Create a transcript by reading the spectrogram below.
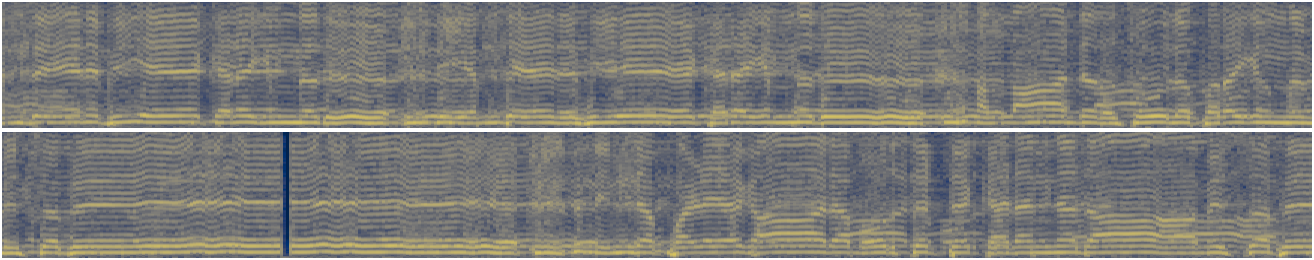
എന്തേ നബിയെ കരയുന്നത്? എന്തേ നബിയെ കരയുന്നത്? അള്ളാന്റെ റസൂൽ പറയുന്നു മിസബേ നിന്റെ പഴയ കാലം ഓർത്തിട്ട് കരഞ്ഞതാ മിസബേ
